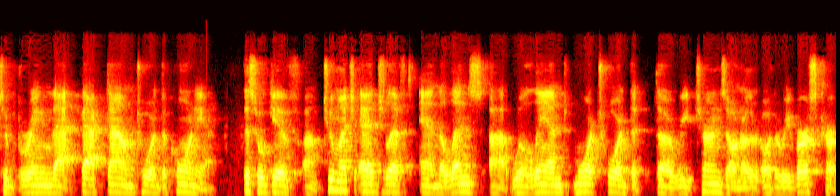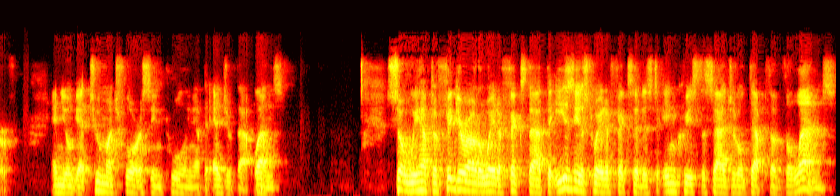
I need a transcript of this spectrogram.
to bring that back down toward the cornea. This will give um, too much edge lift and the lens uh, will land more toward the, the return zone or the, or the reverse curve. And you'll get too much fluorescein pooling at the edge of that lens. So we have to figure out a way to fix that. The easiest way to fix it is to increase the sagittal depth of the lens.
